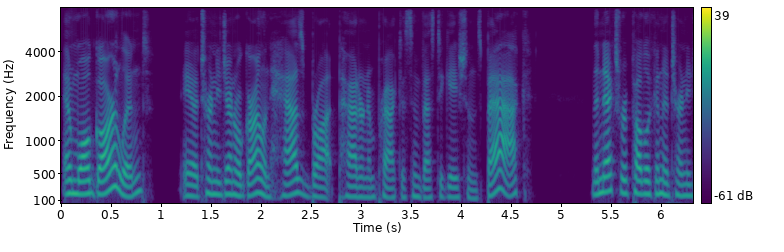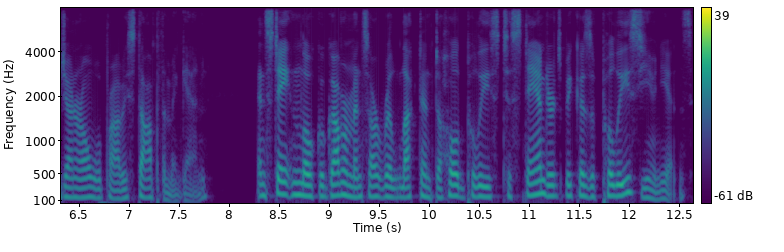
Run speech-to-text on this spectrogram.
And while Garland, Attorney General Garland has brought pattern and practice investigations back, the next Republican Attorney General will probably stop them again. And state and local governments are reluctant to hold police to standards because of police unions.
